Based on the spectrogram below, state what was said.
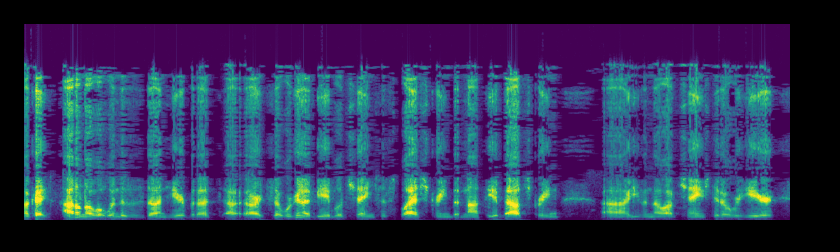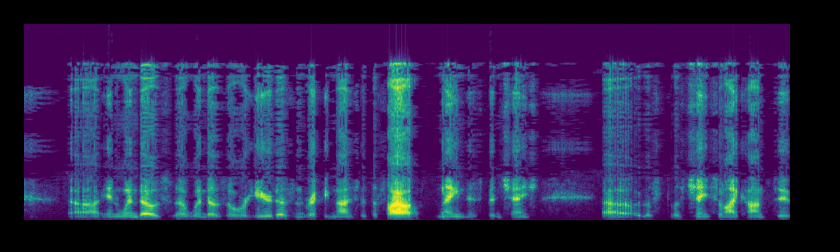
okay, I don't know what Windows has done here, but I, all right. So we're going to be able to change the splash screen, but not the About screen, uh, even though I've changed it over here uh, in Windows. Uh, Windows over here doesn't recognize that the file name has been changed. Uh, let's let's change some icons too.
